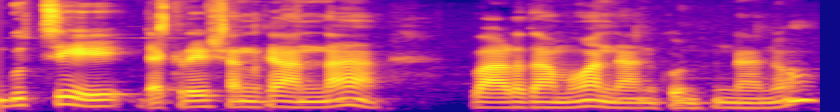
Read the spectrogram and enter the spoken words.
గుచ్చి డెకరేషన్గా అన్న వాడదాము అని అనుకుంటున్నాను.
